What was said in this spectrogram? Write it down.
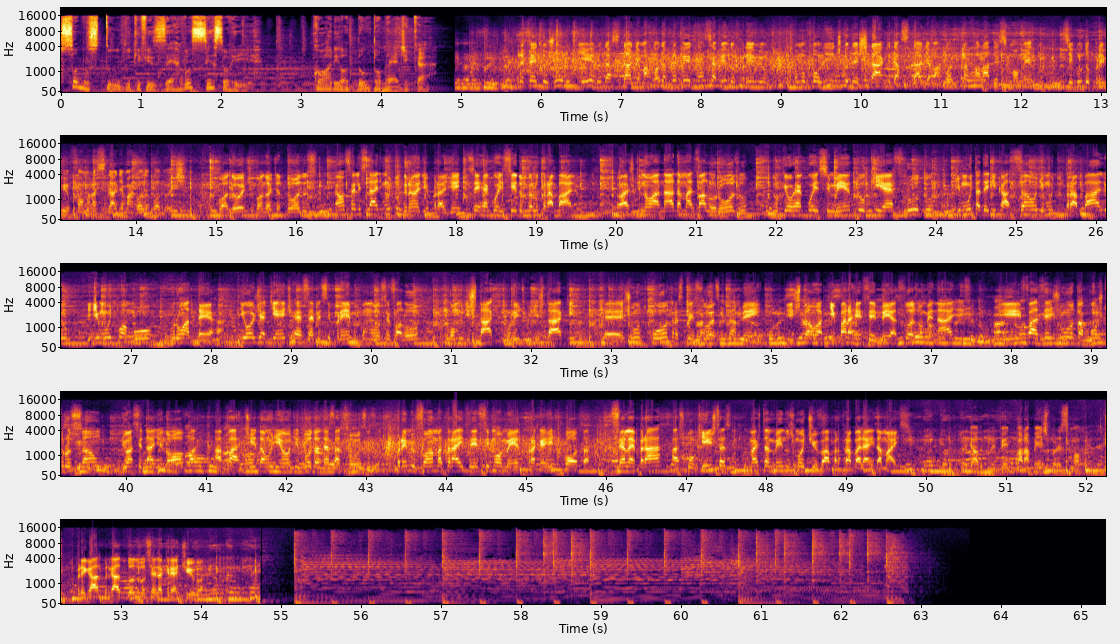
Somos tudo que fizer você sorrir. Core Odontomédica. Prefeito Júlio Pinheiro, da cidade de Amargosa, prefeito recebendo o prêmio como político destaque da cidade de Amargosa para falar desse momento, segundo prêmio Fama na cidade de Amargosa. Boa noite. Boa noite, boa noite a todos. É uma felicidade muito grande para a gente ser reconhecido pelo trabalho. Eu acho que não há nada mais valoroso do que o reconhecimento que é fruto de muita dedicação, de muito trabalho e de muito amor por uma terra. E hoje aqui a gente recebe esse prêmio, como você falou, como destaque, político destaque, é, junto com outras pessoas que também estão aqui para receber as suas homenagens e fazer junto a construção de uma cidade nova a partir da união de todas essas forças. O Prêmio Fama traz esse momento para que a gente possa celebrar as conquistas, mas também nos motivar para trabalhar ainda mais. Obrigado, prefeito. Parabéns por esse momento. Obrigado, obrigado a todos vocês da Criativa.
